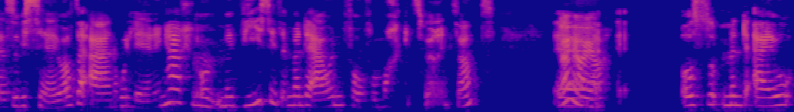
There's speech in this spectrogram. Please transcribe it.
Eh, så vi ser jo at det er en rullering her. Og, Mm. men, vi sitter, men det er jo en form for markedsføring, sant? Ja, ja, ja. Eh, også, men det er jo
